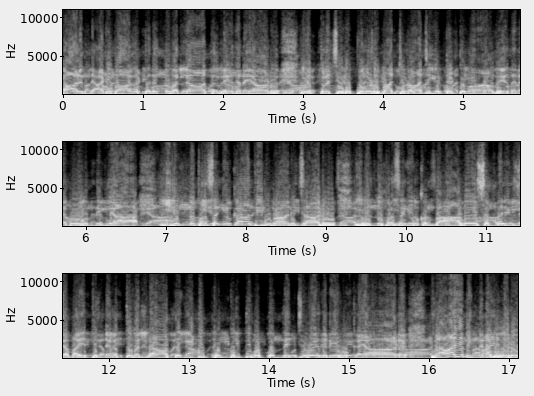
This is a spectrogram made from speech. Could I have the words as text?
കാലിന്റെ അടിഭാഗത്തിരുന്ന് വല്ലാത്ത വേദനയാണ്. എത്ര ചെരുപ്പുകൾ മാറ്റി മാറ്റിയിട്ടിട്ടും ആ വേദന പോകുന്നില്ല. ഇരുന്ന് പ്രസംഗിക്കാൻ തീരുമാനിച്ചാലോ? ഇരുന്ന് പ്രസംഗിക്കുമ്പോ ആവേശം വരില്ല വയറ്റിന്റെ അകത്ത് വല്ലാത്ത ഇടുപ്പും ബുദ്ധിമുട്ടും നെഞ്ചുവേദനയും ഒക്കെയാണ് പ്രായം ഇങ്ങനെ ഓരോ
